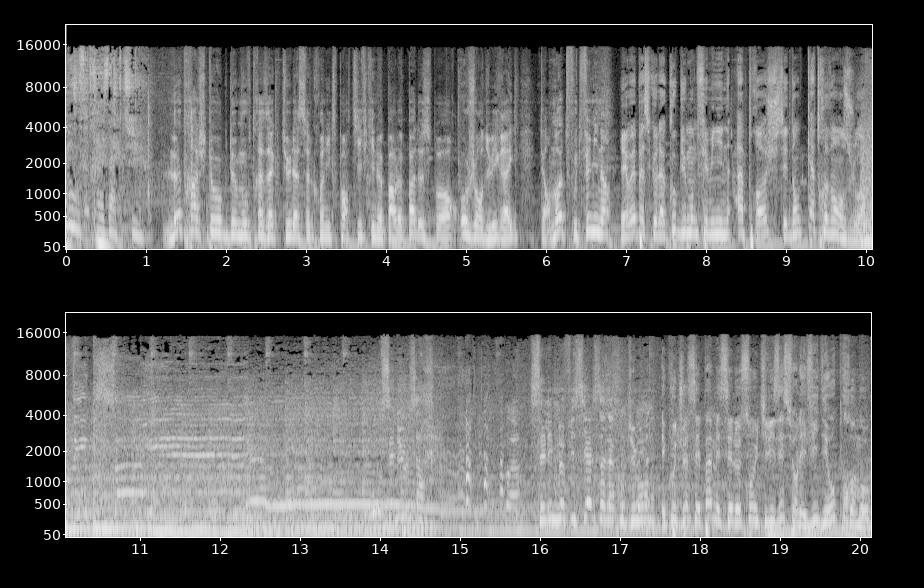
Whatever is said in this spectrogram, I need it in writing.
Move très actu. Le trash talk de Move très actu, la seule chronique sportive qui ne parle pas de sport. Aujourd'hui, Greg, t'es en mode foot féminin. Et ouais, parce que la Coupe du Monde féminine approche, c'est dans 91 jours. C'est l'hymne officiel, ça, de la Coupe du Monde Écoute, je sais pas, mais c'est le son utilisé sur les vidéos promo.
